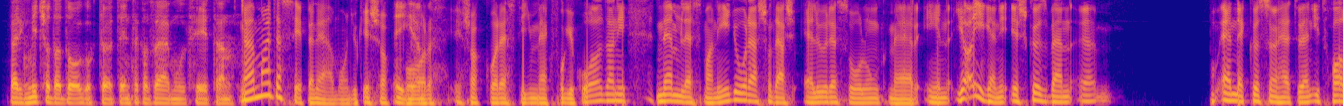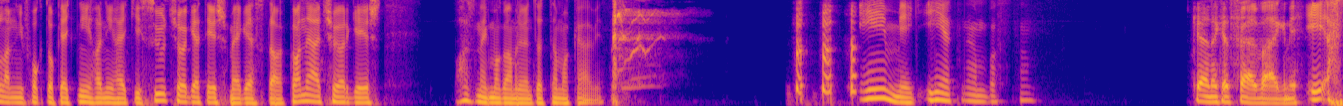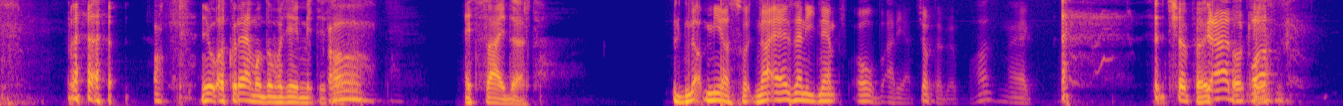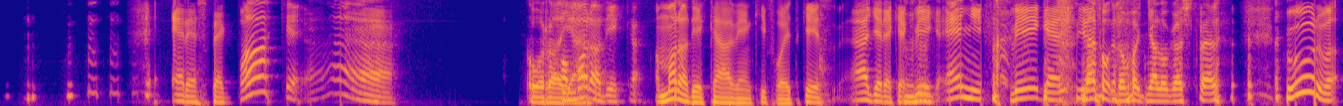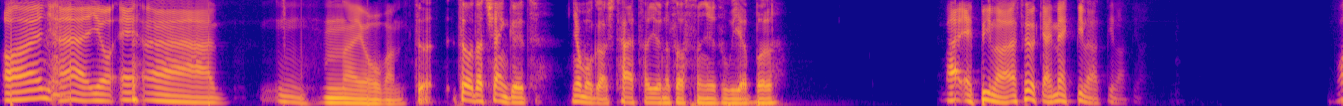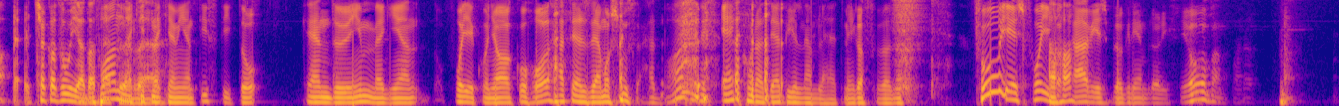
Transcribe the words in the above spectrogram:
Pedig micsoda dolgok történtek az elmúlt héten. Na, majd ezt szépen elmondjuk, és akkor, és akkor ezt így meg fogjuk oldani. Nem lesz ma négy órás adás, előre szólunk, mert én... Ja igen, és közben ennek köszönhetően itt hallani fogtok egy néha-néha egy kis szülcsölgetés, meg ezt a kanálcsörgést. Az meg magam öntöttem a kávét. Én még ilyet nem basztam. Kell neked felvágni. É, Jó, akkor elmondom, hogy én mit iszom. Oh. Egy cidert. Na, mi az, hogy... Na, ezen így nem... Ó, oh, várjál, csöpögök. Az meg. Csöpögsz, hát, oké. Okay. Eresztek. Bakke! Ah. Korral a maradék, a maradék kávén kifolyt, kész. Á, gyerekek, mm-hmm. vége. Ennyi, vége, sziasztok. Nem mondom, hogy nyalogast fel. Kurva, any, á, jó, e, á, na jó van tudod, a csengőt nyomogast, hát ha jön az asszony az újabbal. Már egy pillanat, föl kell, meg pillanat, pillanat. Csak az ujjadat Vannak itt nekem ilyen tisztító kendőim, meg ilyen folyékony alkohol, hát ezzel most muszáj, hát baz, meg ekkora debil nem lehet még a földön. Fúj, és folyik Aha. a kávés bögrémről is. Jó van,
